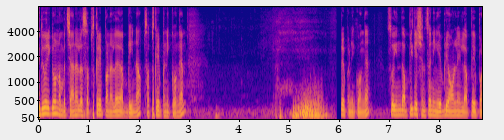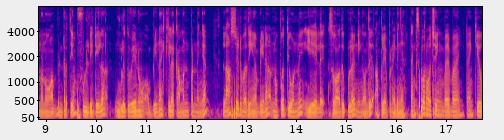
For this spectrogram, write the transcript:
இது வரைக்கும் நம்ம சேனலை சப்ஸ்கிரைப் பண்ணலை அப்படின்னா சப்ஸ்கிரைப் பண்ணிக்கோங்க. சப்ஸ்கிரைப் பண்ணிக்கோங்க. ஸோ இந்த அப்ளிகேஷன்ஸை நீங்கள் எப்படி ஆன்லைனில் அப்ளை பண்ணணும் அப்படின்றதையும் ஃபுல் டீட்டெயிலாக உங்களுக்கு வேணும் அப்படின்னா கீழே கமெண்ட் பண்ணுங்கள் லாஸ்ட் டேட் பார்த்திங்க அப்படின்னா முப்பத்தி ஒன்று ஏழு. ஸோ அதுக்குள்ளே நீங்கள் வந்து அப்ளை பண்ணிவிடுங்க தேங்க்ஸ் ஃபார் வாட்சிங் பை பை தேங்க்யூ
